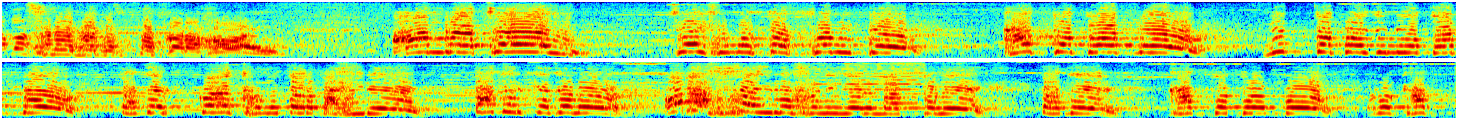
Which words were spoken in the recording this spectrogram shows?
আবাসনের ব্যবস্থা করা হয়। আমরা চাই যে সমস্ত শ্রমিকদের খাদ্য দ্রব্য, নিত্য প্রয়োজনীয় দ্রব্য তাদের ক্রয় ক্ষমতার বাহিরে তাদেরকে যেন অবশ্যই রেশনিং এর মাধ্যমে তাদের খাদ্যদ্রব্য এবং খাদ্য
